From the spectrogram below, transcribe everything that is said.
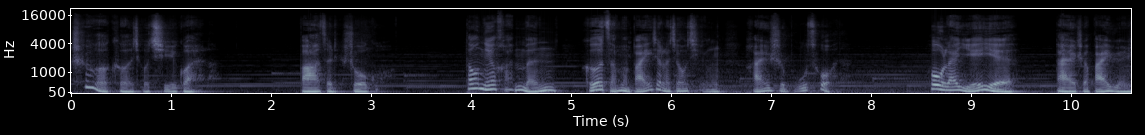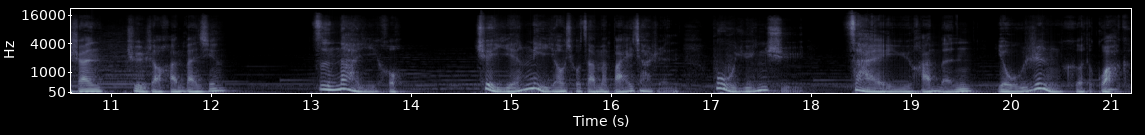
这可就奇怪了。八字里说过，当年寒门和咱们白家的交情还是不错的。后来爷爷带着白远山去找韩半仙。自那以后，却严厉要求咱们白家人不允许再与寒门有任何的瓜葛。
